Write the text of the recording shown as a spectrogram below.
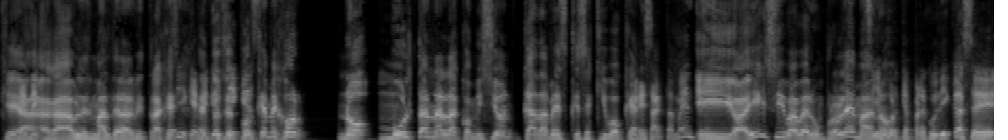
que Que me- haga- hables mal del arbitraje. Sí, que me Entonces, ¿por qué mejor no multan a la comisión cada vez que se equivoquen? Exactamente. Y ahí sí va a haber un problema, Sí, ¿no? porque perjudicas eh,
